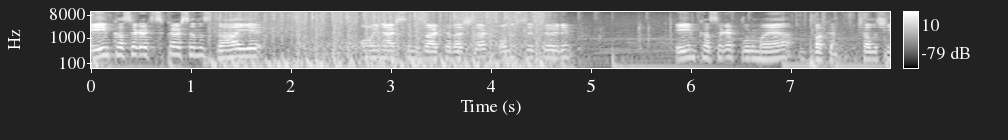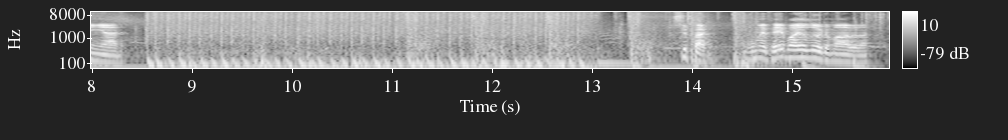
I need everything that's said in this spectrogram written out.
Aim kasarak sıkarsanız daha iyi oynarsınız arkadaşlar. Onu size söyleyeyim. Aim kasarak vurmaya bakın. Çalışın yani. Süper. Bu map'e bayılıyorum abi ben.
